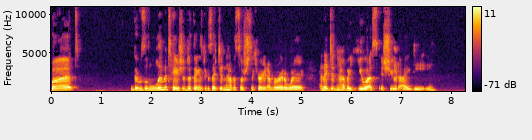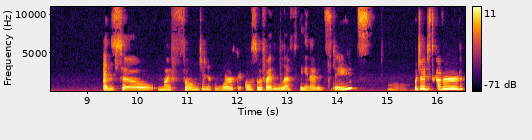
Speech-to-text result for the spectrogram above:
But there was a limitation to things because I didn't have a social security number right away and I didn't have a US issued ID. And so my phone didn't work also if I left the United States oh. which I discovered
